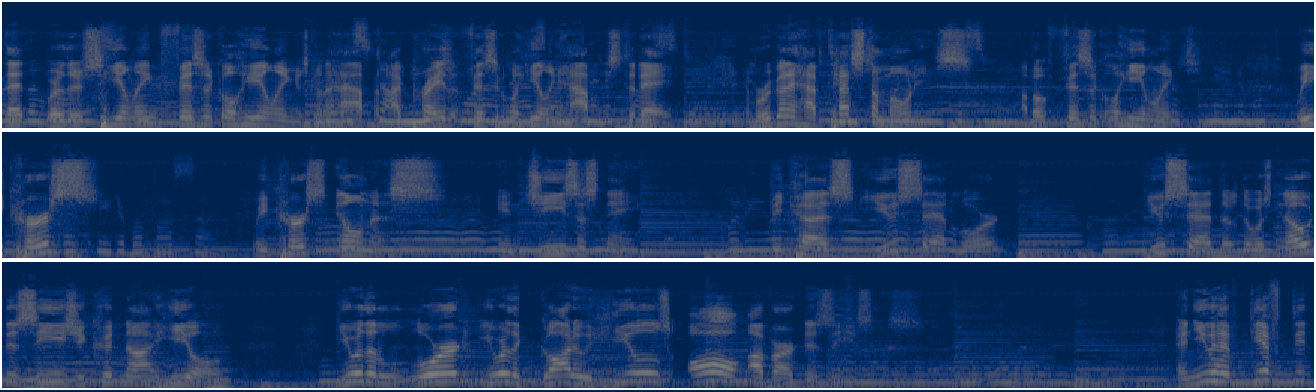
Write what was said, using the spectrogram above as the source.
that where there's healing, physical healing is going to happen. I pray that physical healing happens today. And we're going to have testimonies about physical healing. We curse, we curse illness in Jesus' name. Because you said, Lord, you said that there was no disease you could not heal. You are the Lord, you are the God who heals all of our diseases. And you have gifted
